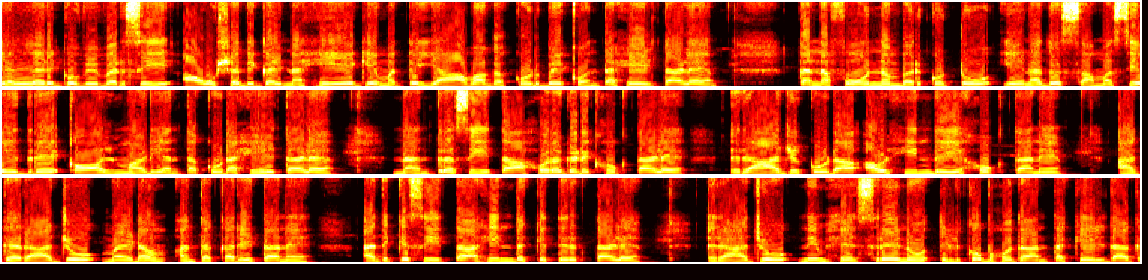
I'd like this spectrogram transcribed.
ಎಲ್ಲರಿಗೂ ವಿವರಿಸಿ ಔಷಧಿಗಳನ್ನ ಹೇಗೆ ಮತ್ತೆ ಯಾವಾಗ ಕೊಡ್ಬೇಕು ಅಂತ ಹೇಳ್ತಾಳೆ. ತನ್ನ ಫೋನ್ ನಂಬರ್ ಕೊಟ್ಟು ಏನಾದ್ರೂ ಸಮಸ್ಯೆ ಇದ್ರೆ ಕಾಲ್ ಮಾಡಿ ಅಂತ ಕೂಡ ಹೇಳ್ತಾಳೆ. ನಂತರ ಸೀತಾ ಹೊರಗಡೆಗೆ ಹೋಗ್ತಾಳೆ. ರಾಜು ಕೂಡ ಅವಳ ಹಿಂದೆಯೇ ಹೋಗ್ತಾನೆ. ಆಗ ರಾಜು ಮೇಡಮ್ ಅಂತ ಕರೀತಾನೆ. ಅದಕ್ಕೆ ಸೀತಾ ಹಿಂದಕ್ಕೆ ತಿರುಗ್ತಾಳೆ. ರಾಜು, ನಿಮ್ ಹೆಸರೇನು ತಿಳ್ಕೋಬಹುದಾ ಅಂತ ಕೇಳಿದಾಗ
